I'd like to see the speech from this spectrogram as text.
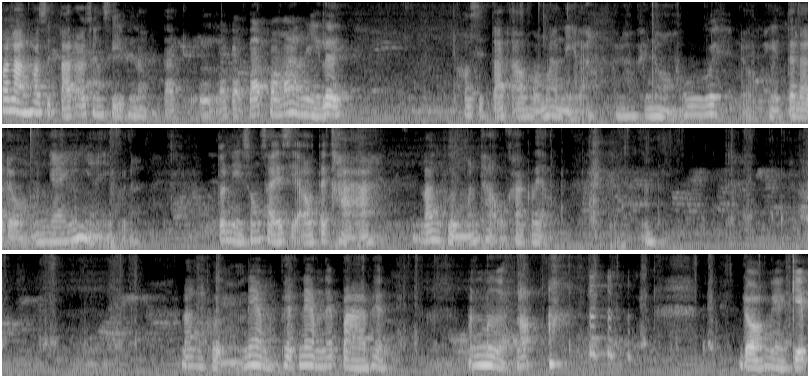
ฝรั่งเขาสิตัดเอาจังสีพี่น้องตัดแล้วก็ตัดประมาณนี้เลยเขาสิตัดเอาประมาณนี้ล่ะพี่น้ององโอ้ยดอกเห็ดแต่ละดอกมันใหญ่ใหญ่พุ่นนะต้นนี้สงสัยสิเอาแต่ขาล่างผึ่งมันเถาคักแล้วอืมล่างผึ่งแนมเพชรแนมในปลาเพชรมันเหมือดเนาะดอกเนี่ยเก็บ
